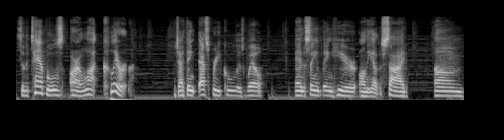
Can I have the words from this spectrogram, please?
so the tampos are a lot clearer which I think that's pretty cool as well. And the same thing here on the other side. Um,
